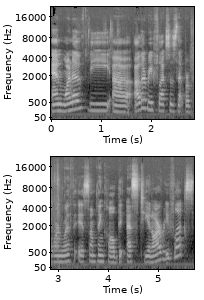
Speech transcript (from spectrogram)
And one of the uh, other reflexes that we're born with is something called the STNR reflex,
